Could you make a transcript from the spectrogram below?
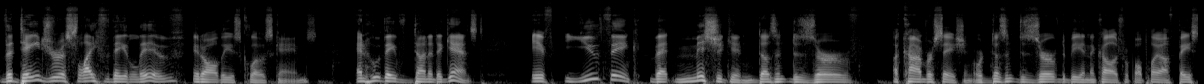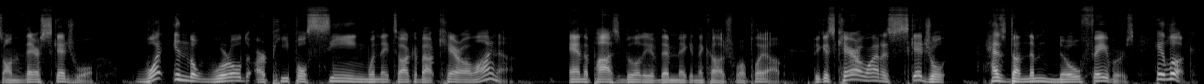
the dangerous life they live in all these close games and who they've done it against. If you think that Michigan doesn't deserve a conversation or doesn't deserve to be in the college football playoff based on their schedule, what in the world are people seeing when they talk about Carolina and the possibility of them making the college football playoff? Because Carolina's schedule has done them no favors. Hey, look,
